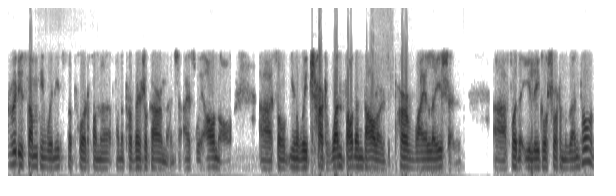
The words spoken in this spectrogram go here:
really something we need support from the from the provincial government, as we all know. Uh, so, you know, we charge one thousand dollars per violation uh, for the illegal short-term rental.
